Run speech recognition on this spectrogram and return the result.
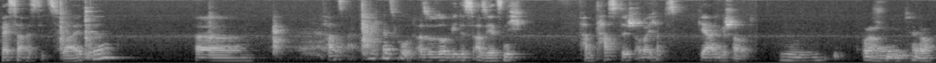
Besser als die zweite. Ähm, fand es eigentlich ganz gut. Also so wie das, also jetzt nicht fantastisch, aber ich habe es gerne geschaut. Ja.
